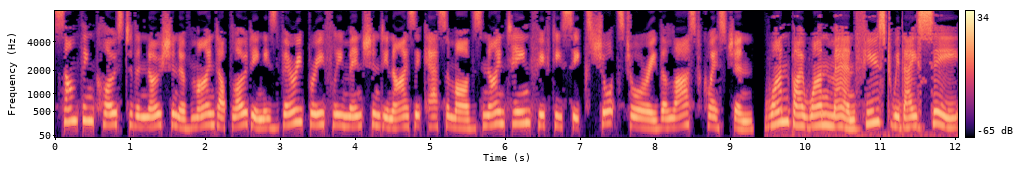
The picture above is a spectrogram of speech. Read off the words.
Something close to the notion of mind uploading is very briefly mentioned in Isaac Asimov's 1956 short story The Last Question. One by one man fused with AC,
